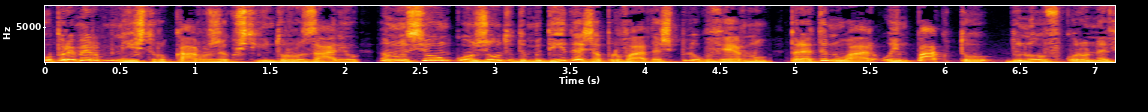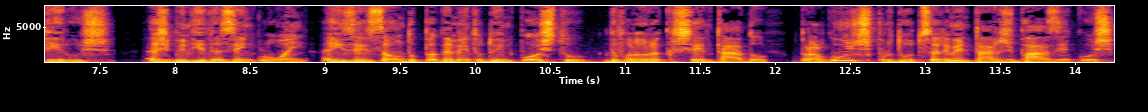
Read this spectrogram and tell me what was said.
O primeiro-ministro Carlos Agostinho do Rosário anunciou um conjunto de medidas aprovadas pelo governo para atenuar o impacto do novo coronavírus. As medidas incluem a isenção do pagamento do imposto de valor acrescentado para alguns produtos alimentares básicos,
